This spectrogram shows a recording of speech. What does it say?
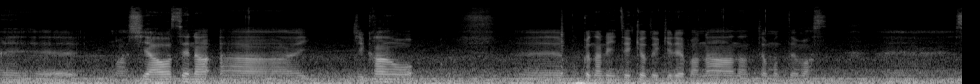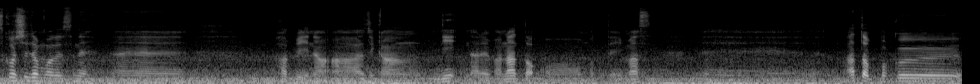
えーまあ、幸せなあ時間を、えー、僕なりに提供できればななんて思ってます、えー、少しでもですね、えー、ハッピーな時間になればなと思っています、えあと僕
